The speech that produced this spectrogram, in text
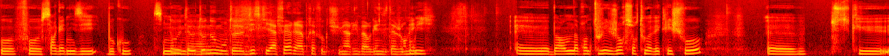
où il faut s'organiser beaucoup. Sinon, oui, tu es bah, autonome, on te dit ce qu'il y a à faire et après, il faut que tu arrives à organiser ta journée. Oui. Euh, bah, on apprend tous les jours, surtout avec les chevaux, euh, parce que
